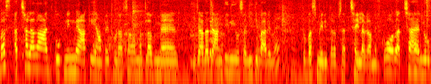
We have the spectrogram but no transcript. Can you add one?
बस अच्छा लगा आज ओपनिंग में आके यहाँ पे थोड़ा सा मतलब मैं ज़्यादा जानती नहीं हूँ सभी के बारे में। तो बस मेरी तरफ़ से अच्छा ही लगा मेरे को। और अच्छा है लोग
